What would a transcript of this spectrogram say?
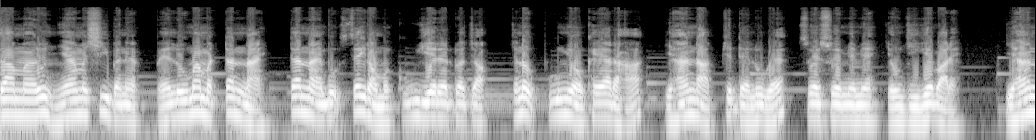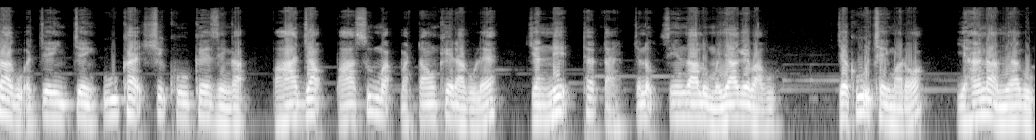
သားမန်တို့ညံမရှိဘဲနဲ့ဘယ်လိုမှမတက်နိုင်တက်နိုင်ဖို့စိတ်တော်မကူးရတဲ့အတွက်ကြောင့်ကျွန်ုပ်ပူးမြော်ခဲ့ရတာဟာယဟန္တာဖြစ်တယ်လို့ပဲဆွဲဆွဲမြဲမြဲယုံကြည်ခဲ့ပါတယ်။ယဟန္တာကိုအကြိမ်ကြိမ်ဥခိုက်ရှ िख ိုးခဲ့စဉ်ကဘာကြောင့်ဘာစုမှမတောင်းခဲ့တာကိုလည်းယနေ့ထက်တိုင်ကျွန်ုပ်စဉ်းစားလို့မရခဲ့ပါဘူးယခုအချိန်မှာတော့ယဟန္တာများကို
